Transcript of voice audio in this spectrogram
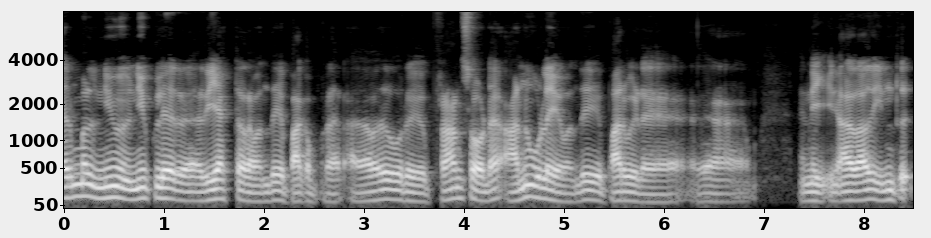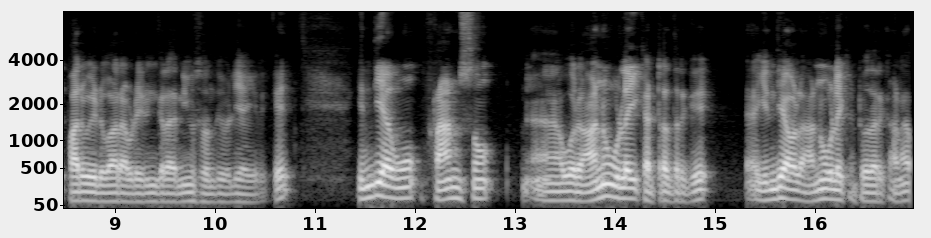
தெர்மல் நியூ நியூக்ளியர் ரியாக்டரை வந்து பார்க்க போகிறார் அதாவது ஒரு ஃப்ரான்ஸோட அணு உலையை வந்து பார்வையிட அதாவது இன்று பார்வையிடுவார் அப்படிங்கிற நியூஸ் வந்து வெளியாகிருக்கு இந்தியாவும் ஃப்ரான்ஸும் ஒரு அணு உலை கட்டுறதற்கு இந்தியாவில் அணு உலை கட்டுவதற்கான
